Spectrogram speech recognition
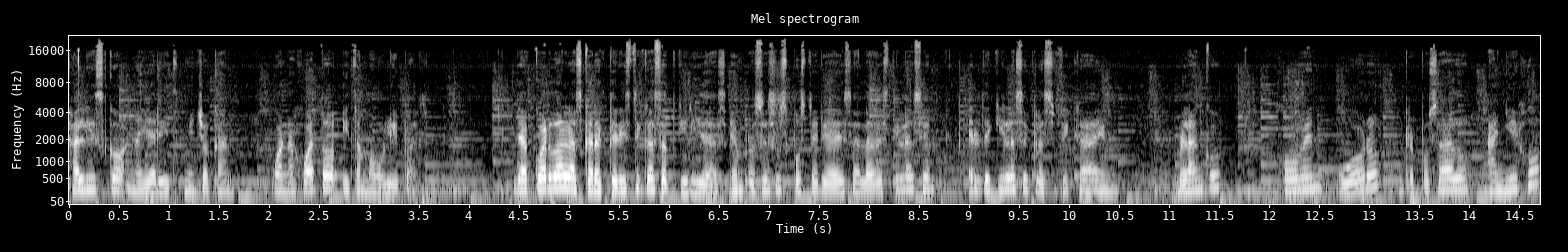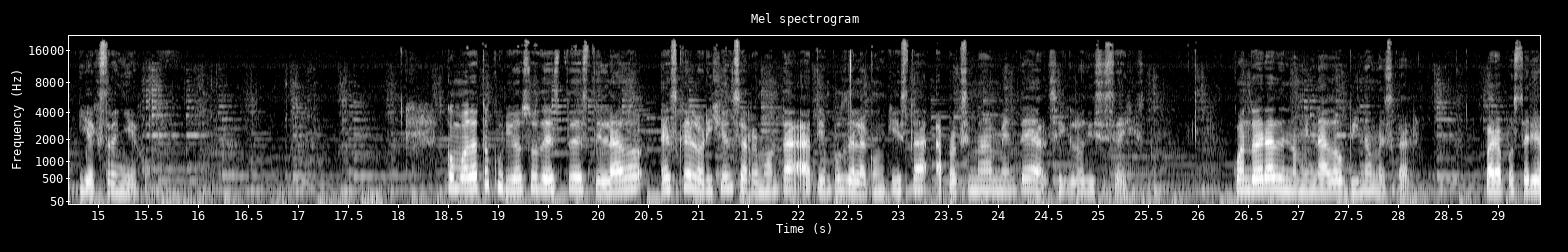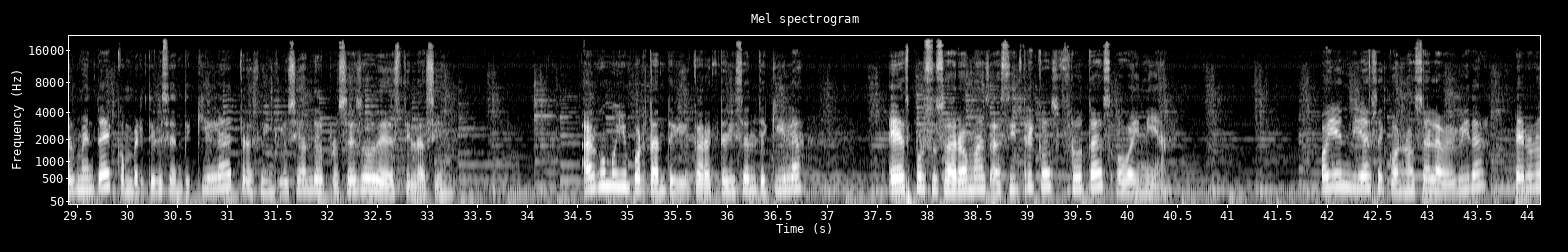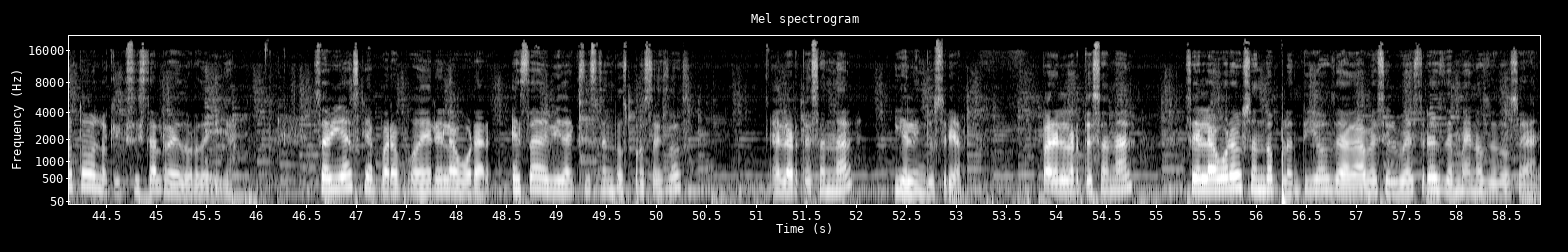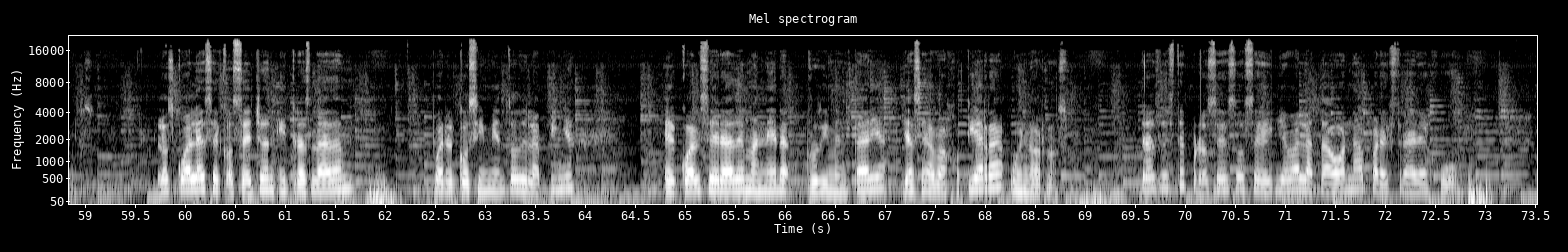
Jalisco, Nayarit, Michoacán, Guanajuato y Tamaulipas. De acuerdo a las características adquiridas en procesos posteriores a la destilación, el tequila se clasifica en blanco, joven u oro, reposado, añejo y extrañejo. Como dato curioso de este destilado es que el origen se remonta a tiempos de la conquista aproximadamente al siglo XVI, cuando era denominado vino mezcal, para posteriormente convertirse en tequila tras la inclusión del proceso de destilación. Algo muy importante que caracteriza el tequila es por sus aromas a cítricos, frutas o vainilla. Hoy en día se conoce la bebida, pero no todo lo que existe alrededor de ella. ¿Sabías que para poder elaborar esta bebida existen dos procesos? El artesanal y el industrial. Para el artesanal se elabora usando plantillos de agave silvestres de menos de 12 años, los cuales se cosechan y trasladan por el cocimiento de la piña, el cual será de manera rudimentaria, ya sea bajo tierra o en hornos. Tras este proceso se lleva la taona para extraer el jugo.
